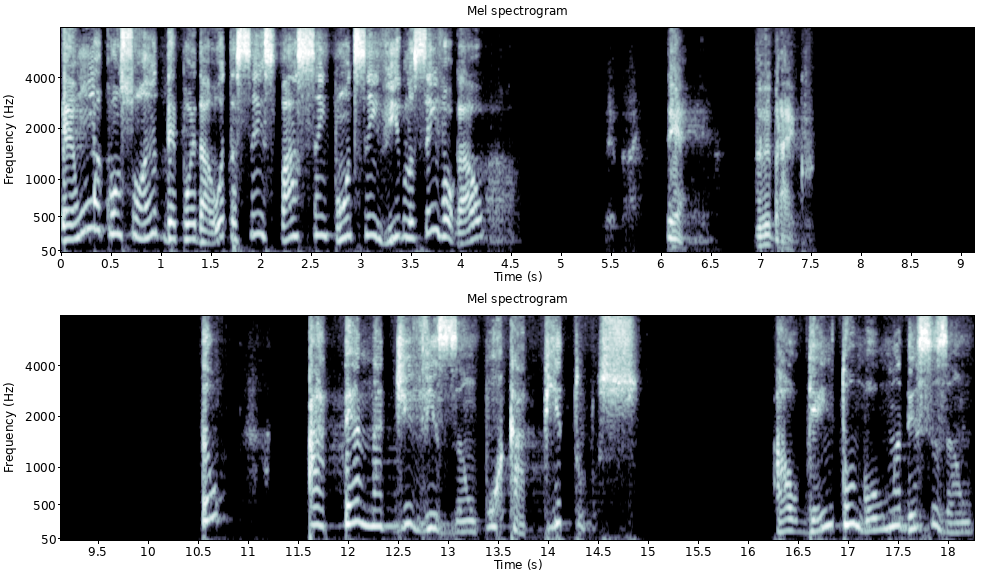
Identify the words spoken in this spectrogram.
É uma consoante depois da outra, sem espaço, sem ponto, sem vírgula, sem vogal. É, do hebraico. Então, até na divisão por capítulos, alguém tomou uma decisão.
